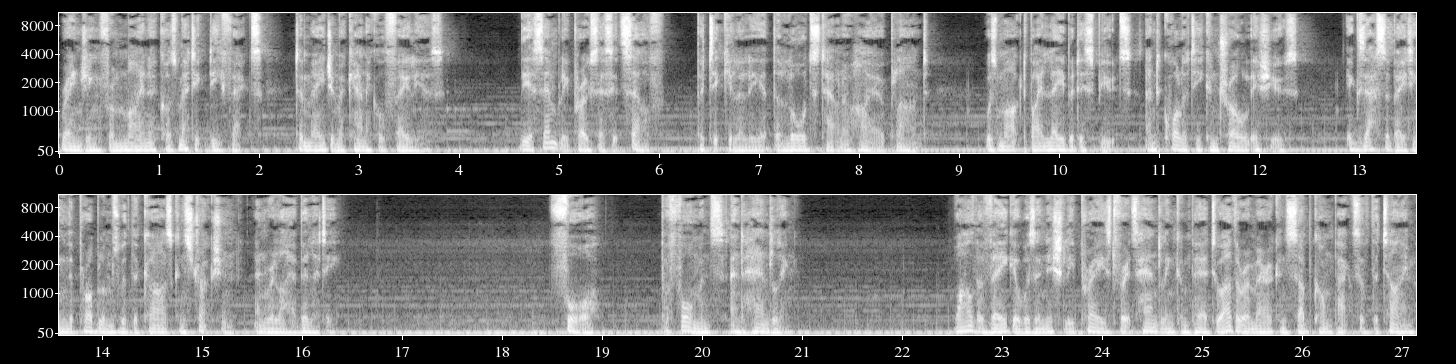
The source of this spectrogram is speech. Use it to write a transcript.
ranging from minor cosmetic defects to major mechanical failures. The assembly process itself, particularly at the Lordstown, Ohio plant, was marked by labor disputes and quality control issues, exacerbating the problems with the car's construction and reliability. 4. Performance and handling. While the Vega was initially praised for its handling compared to other American subcompacts of the time,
